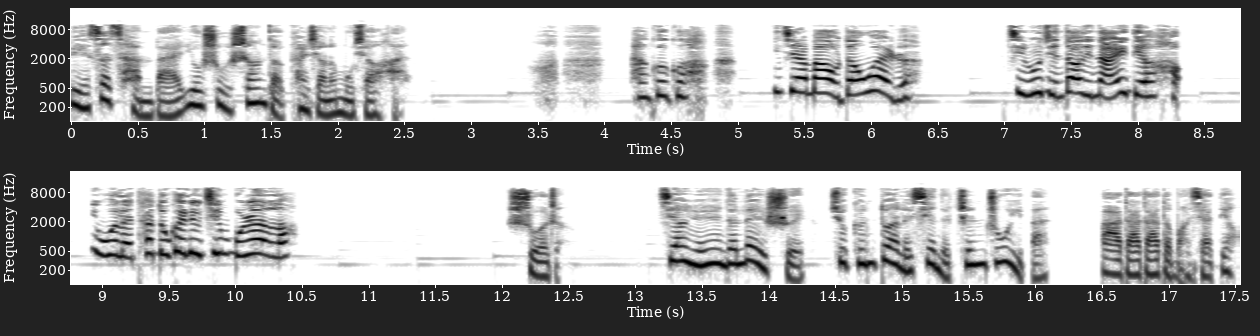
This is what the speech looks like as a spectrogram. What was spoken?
脸色惨白又受伤的看向了穆萧寒。韩哥哥，你竟然把我当外人！季如锦到底哪一点好？你为了他都快六亲不认了。说着，江圆圆的泪水却跟断了线的珍珠一般，吧嗒嗒的往下掉，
